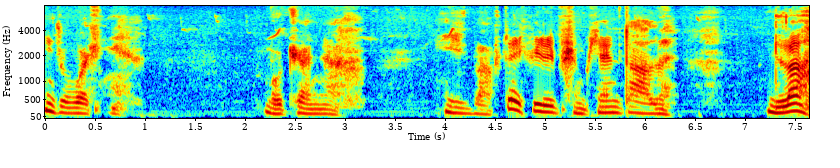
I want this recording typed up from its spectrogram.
I tu właśnie bociania izba. W tej chwili przymknięta, ale dla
